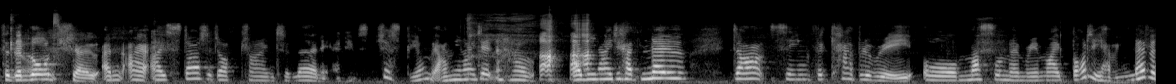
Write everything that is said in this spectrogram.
for the launch show, and I, I started off trying to learn it, and it was just beyond me. I mean, I don't know how. I mean, I had no dancing vocabulary or muscle memory in my body, having never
